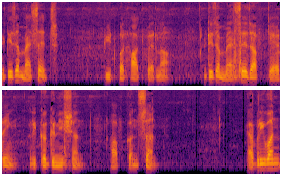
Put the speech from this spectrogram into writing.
इट इज़ अ मैसेज पीठ पर हाथ फेरना। It is a message of caring recognition of concern everyone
